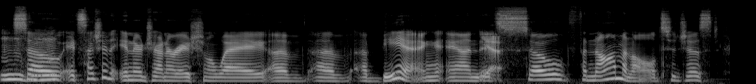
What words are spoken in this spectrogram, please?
Mm-hmm. So it's such an intergenerational way of, of, of being. And it's so phenomenal to just –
